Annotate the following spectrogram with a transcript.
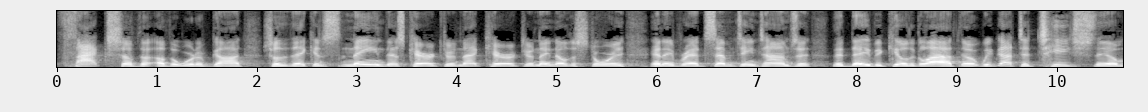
facts of the, of the Word of God so that they can name this character and that character and they know the story and they've read 17 times that, that David killed Goliath. No, we've got to teach them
